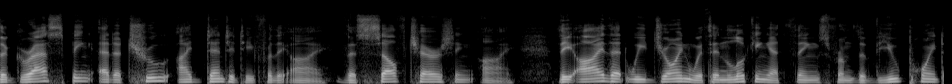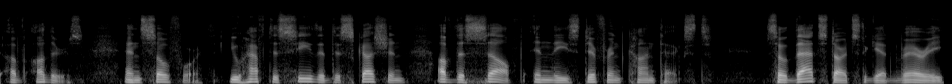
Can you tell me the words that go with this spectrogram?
the grasping at a true identity for the I, the self cherishing I, the I that we join with in looking at things from the viewpoint of others, and so forth. You have to see the discussion of the self in these different contexts. So that starts to get very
